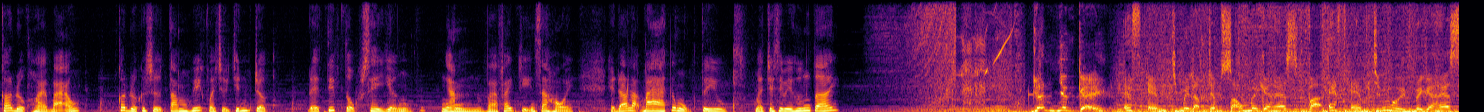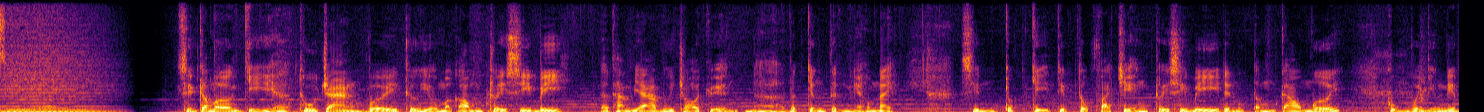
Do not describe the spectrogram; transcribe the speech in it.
có được hoài bão có được cái sự tâm huyết và sự chính trực để tiếp tục xây dựng ngành và phát triển xã hội. Thì đó là ba cái mục tiêu mà JCB hướng tới. Doanh nhân kể FM 95.6 MHz và FM 90 MHz. Xin cảm ơn chị Thu Trang với thương hiệu mật ong Tracy B đã tham gia buổi trò chuyện à, rất chân tình ngày hôm nay. Xin chúc chị tiếp tục phát triển Tracy B đến một tầm cao mới cùng với những niềm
